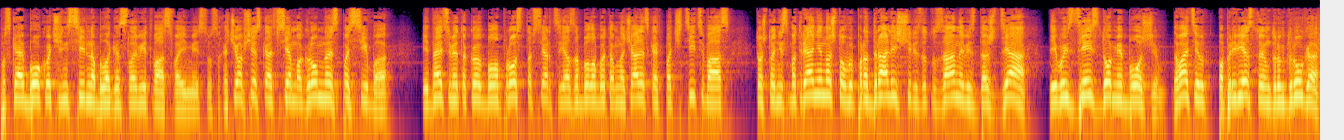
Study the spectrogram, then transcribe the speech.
Пускай Бог очень сильно благословит вас во имя Иисуса. Хочу вообще сказать всем огромное спасибо. И знаете, у меня такое было просто в сердце, я забыл об этом вначале сказать, почтить вас, то, что несмотря ни на что, вы продрались через эту занавес дождя, и вы здесь, в Доме Божьем. Давайте поприветствуем друг друга.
